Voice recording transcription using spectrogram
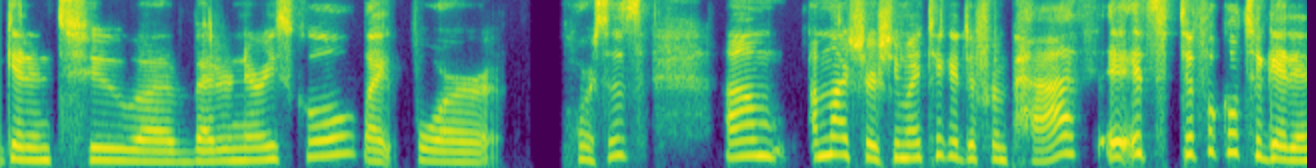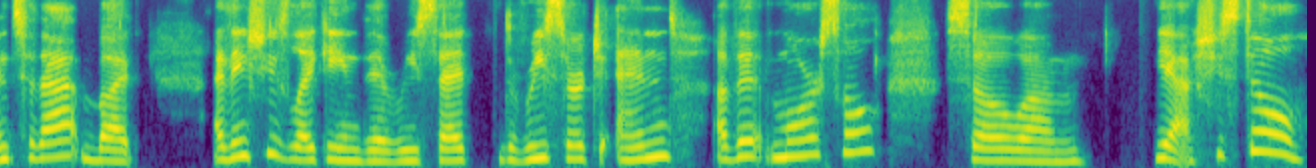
get into a veterinary school, like for horses. Um, I'm not sure. She might take a different path. It, it's difficult to get into that, but I think she's liking the reset, the research end of it more so. So um, yeah, she's still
